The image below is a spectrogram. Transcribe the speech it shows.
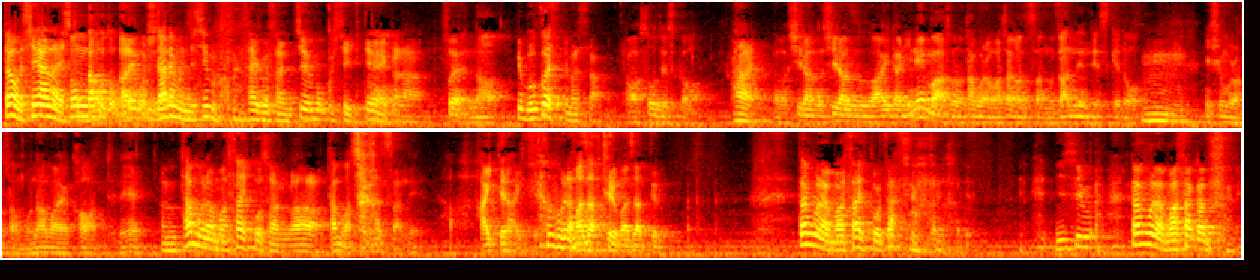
多分知らない人そんなこと誰も知らない。誰も西村西郷さんに注目してきてないから、そうやんな。で僕は知ってました。あそうですか。はい。知らず知らずの間にね、まあ、その田村正和さんも残念ですけど、うん。西村さんも名前変わってね。あの田村正彦さんが田村正和さんね。は入ってる入ってる。田村混ざってる混ざってる。田村正彦さん。西村田村正和さん。ね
